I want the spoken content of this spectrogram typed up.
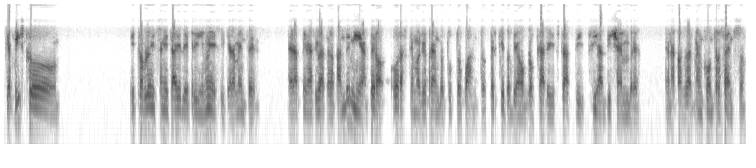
capisco i problemi sanitari dei primi mesi, chiaramente era appena arrivata la pandemia, però ora stiamo riaprendo tutto quanto, perché dobbiamo bloccare gli sfratti fino a dicembre? È cosa, è un controsenso.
